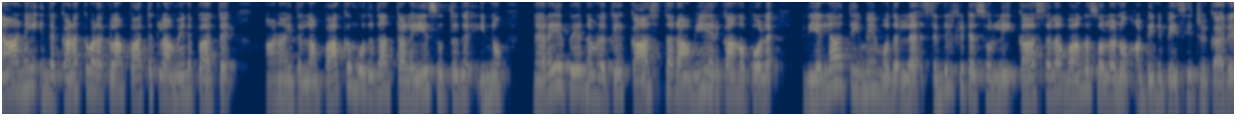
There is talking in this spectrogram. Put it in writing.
நானே இந்த கணக்கு வழக்கெல்லாம் பார்த்துக்கலாமேன்னு பார்த்தேன். ஆனா இதெல்லாம் பார்க்கும்போது தான் தலையே சுத்துது. இன்னும் நிறைய பேர் நம்மளுக்கு காசு தராமையே இருக்காங்க போல. இது எல்லாத்தையுமே முதல்ல செந்தில்கிட்ட சொல்லி காசெல்லாம் வாங்க சொல்லணும் அப்படின்னு பேசிட்டு இருக்காரு.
